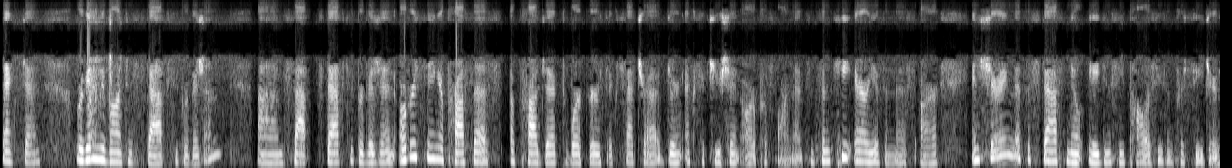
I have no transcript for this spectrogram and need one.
Thanks, Jen. We're going to move on to staff supervision. Um, staff, staff supervision, overseeing a process, a project, workers, etc. during execution or performance. And some key areas in this are ensuring that the staff know agency policies and procedures.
